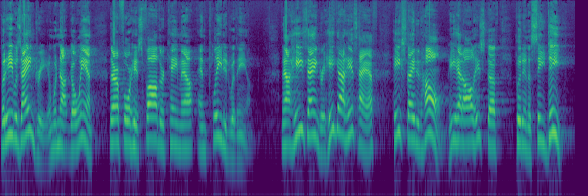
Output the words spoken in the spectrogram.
But he was angry and would not go in. Therefore, his father came out and pleaded with him. Now, he's angry. He got his half. He stayed at home. He had all his stuff put in a CD.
